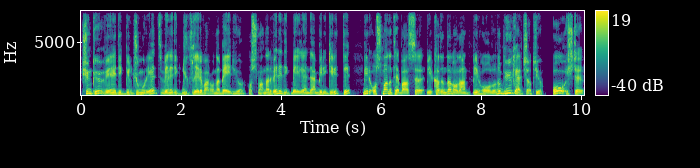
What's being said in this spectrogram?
Çünkü Venedik bir cumhuriyet, Venedik dükleri var ona bey diyor Osmanlılar. Venedik beylerinden biri Girit'ti. Bir Osmanlı tebaası bir kadından olan bir oğlunu büyükelçi atıyor. O işte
